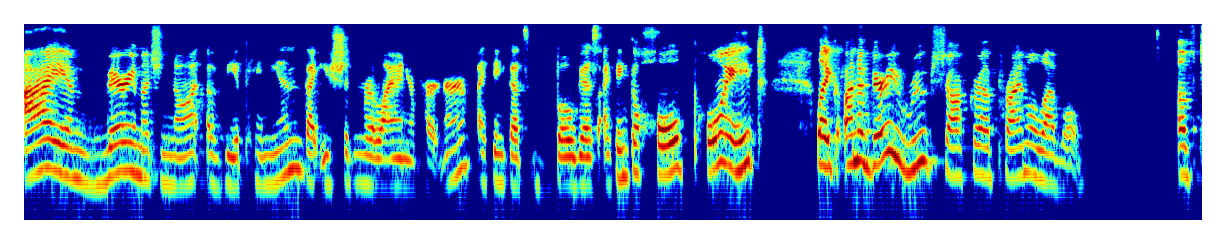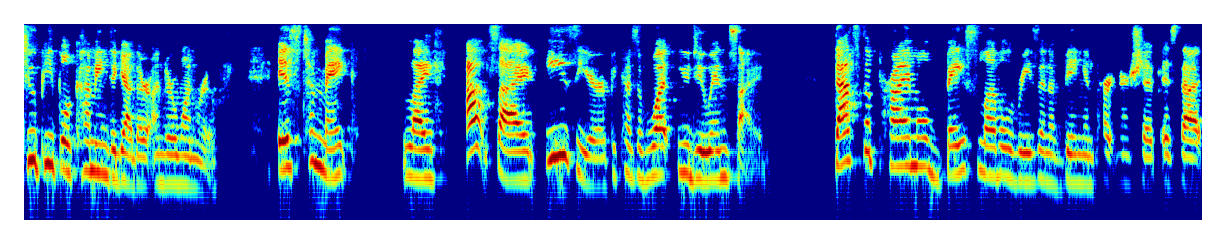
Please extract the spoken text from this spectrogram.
I am very much not of the opinion that you shouldn't rely on your partner. I think that's bogus. I think the whole point, like on a very root chakra primal level, of two people coming together under one roof is to make life outside easier because of what you do inside. That's the primal base level reason of being in partnership is that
